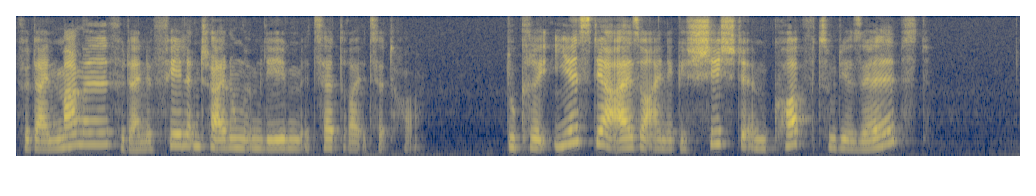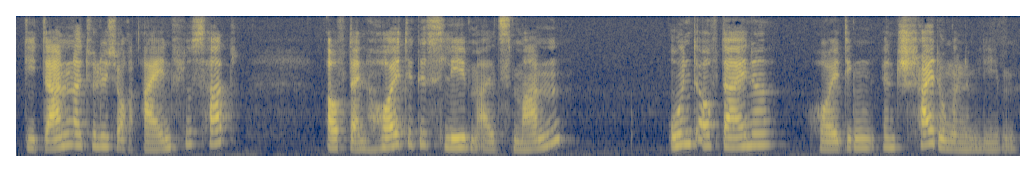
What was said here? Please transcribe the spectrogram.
für deinen Mangel, für deine Fehlentscheidungen im Leben etc. etc. Du kreierst dir also eine Geschichte im Kopf zu dir selbst, die dann natürlich auch Einfluss hat auf dein heutiges Leben als Mann und auf deine heutigen Entscheidungen im Leben.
